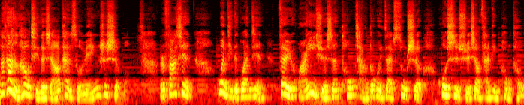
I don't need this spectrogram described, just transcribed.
那他很好奇的想要探索原因是什么，而发现问题的关键在于华裔学生通常都会在宿舍或是学校餐厅碰头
